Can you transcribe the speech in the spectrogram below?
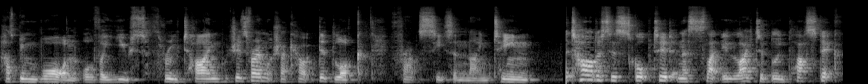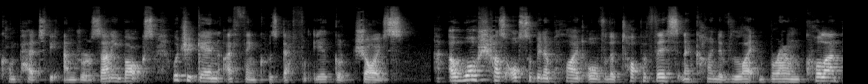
has been worn over use through time, which is very much like how it did look throughout season 19. The TARDIS is sculpted in a slightly lighter blue plastic compared to the Androzani box, which again I think was definitely a good choice. A wash has also been applied over the top of this in a kind of light brown colour,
